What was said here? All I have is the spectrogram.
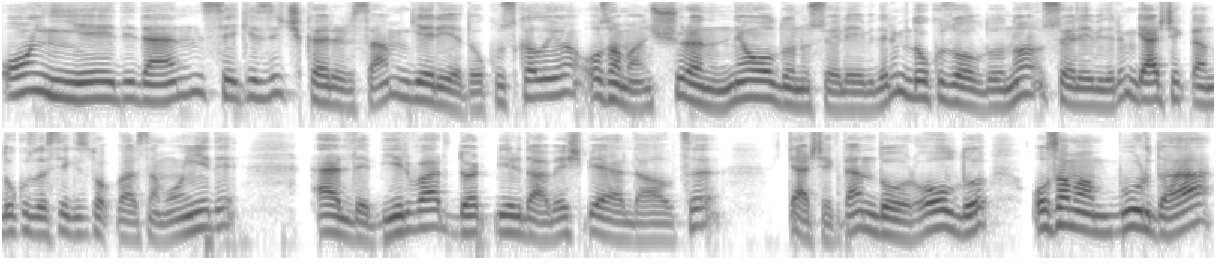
17'den 8'i çıkarırsam geriye 9 kalıyor. O zaman şuranın ne olduğunu söyleyebilirim. 9 olduğunu söyleyebilirim. Gerçekten 9 ile 8'i toplarsam 17. Elde 1 var. 4 bir daha 5 bir elde 6. Gerçekten doğru oldu. O zaman burada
